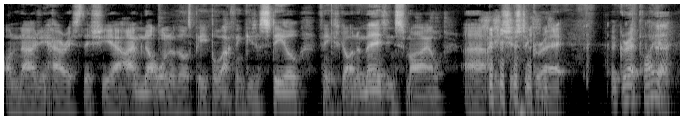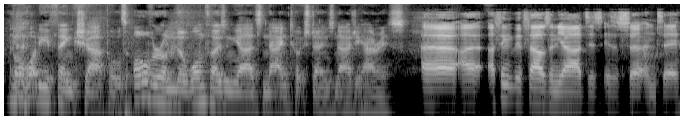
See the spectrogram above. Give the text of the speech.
on Najee Harris this year. I'm not one of those people. I think he's a steal. I think he's got an amazing smile, uh, and he's just a great, a great player. But what do you think, Sharples? Over under 1,000 yards, nine touchdowns, Najee Harris. Uh, I, I think the thousand yards is, is a certainty.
